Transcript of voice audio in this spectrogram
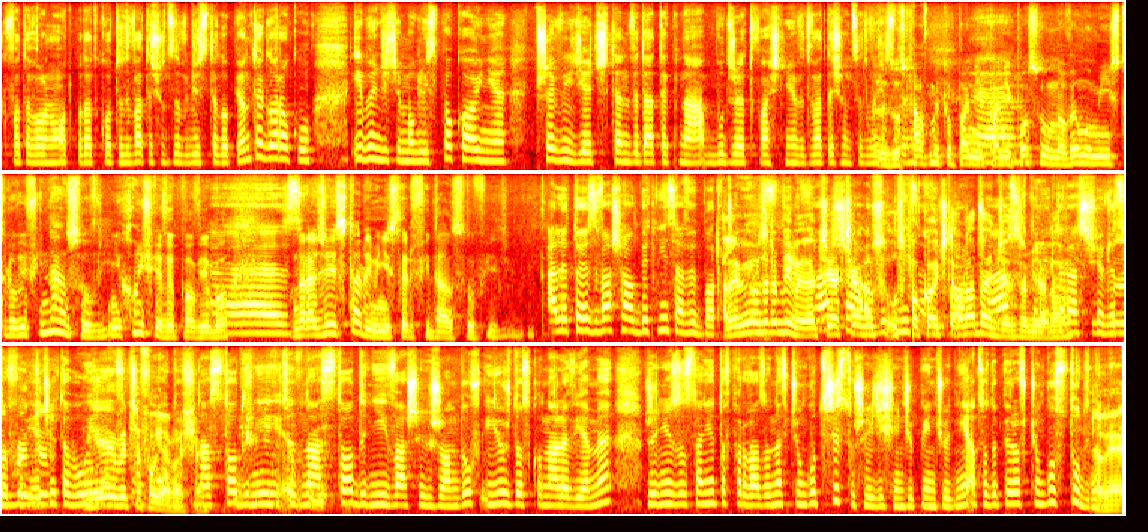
kwotę wolną od podatku od 2025 roku i będziecie mogli spokojnie przewidzieć ten wydatek na budżet właśnie w 2020 Ale zostawmy to, panie, panie. Poseł, nowemu ministrowi finansów. Niech on się wypowie, bo E, z- na razie jest stary minister finansów. I Ale to jest wasza obietnica wyborcza. Ale my ją zrobimy. Znaczy, ja Wasza chciałem us- obietnica uspokoić, to ona wyborcza, będzie której zrobiona. Teraz się To wycofujecie. będzie- To był nie jeden z wycofujemy konkretów się. Na 100, dni, na 100 dni waszych rządów i już doskonale wiemy, że nie zostanie to wprowadzone w ciągu 365 dni, a to dopiero w ciągu 100 dni. Ale,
